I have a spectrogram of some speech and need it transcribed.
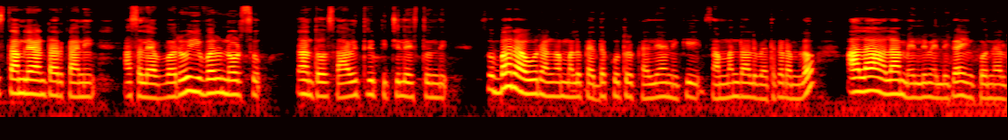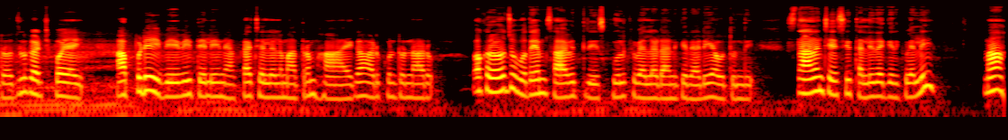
ఇస్తాంలే అంటారు కానీ అసలు ఎవ్వరూ ఇవ్వరు నోట్సు. దాంతో సావిత్రి పిచ్చిలేస్తుంది సుబ్బారావు రంగమ్మలు పెద్ద కూతురు కళ్యాణికి సంబంధాలు వెతకడంలో అలా అలా మెల్లిమెల్లిగా ఇంకో నెల రోజులు గడిచిపోయాయి. అప్పుడే ఇవేవీ తెలియని అక్క చెల్లెలు మాత్రం హాయిగా ఆడుకుంటున్నారు. ఒకరోజు ఉదయం సావిత్రి స్కూల్కి వెళ్ళడానికి రెడీ అవుతుంది. స్నానం చేసి తల్లి దగ్గరికి వెళ్ళి మా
